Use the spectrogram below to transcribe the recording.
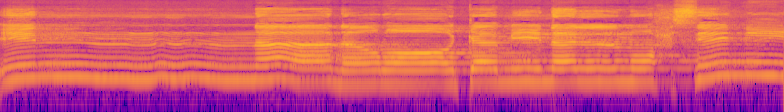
إنا نراك من المحسنين.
